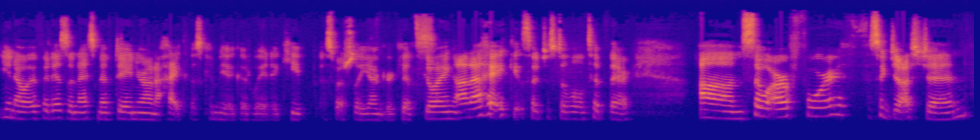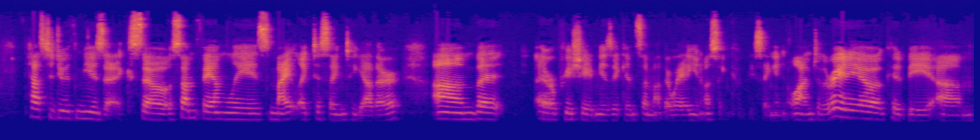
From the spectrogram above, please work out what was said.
you know, if it is a nice enough day and you're on a hike, this can be a good way to keep, especially younger kids, Yes. going on a hike. So just a little tip there. Um, so our fourth suggestion has to do with music. So some families might like to sing together, um, but or appreciate music in some other way. You know, so it could be singing along to the radio. It could be, um,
